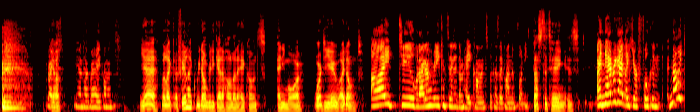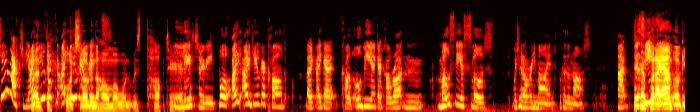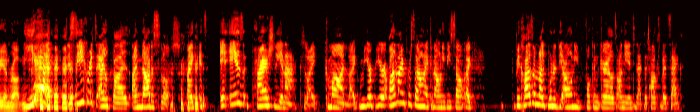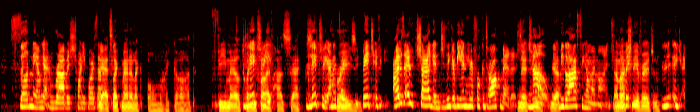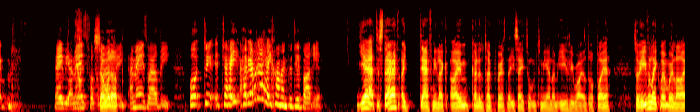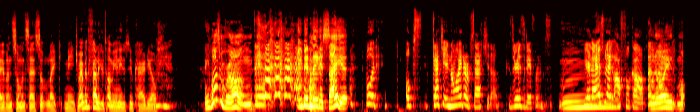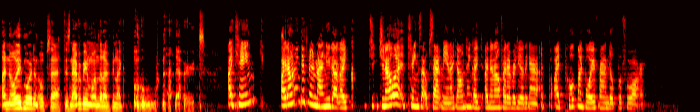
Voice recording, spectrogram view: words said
Right. Yeah. You want to talk about hate comments? yeah, well, like I feel like we don't really get a whole lot of hate comments anymore. Or do you? I don't. I do, but I don't really consider them hate comments because I find them funny. That's the thing is, I never get like your fucking. No, I do actually. I well, do the get. I do get slogan, the homo one, was top tier. Literally, but I I do get called like I get called ugly. I get called rotten. Mostly a slut, which I don't really mind because I'm not. Uh, secret, but I am ugly and rotten. Yeah, the secret's out, guys. I'm not a slut. Like it's it is partially an act. Like, come on, like your your online persona can only be so like because I'm like one of the only fucking girls on the internet that talks about sex. Suddenly, I'm getting ravished twenty four seven. Yeah, it's like men are like, oh my god, female twenty five has sex. Literally, and Crazy. it's like, bitch, if I was out shagging, do you think I'd be in here fucking talking about it? Literally, no, yeah. it'd be the last thing on my mind. I'm But- actually a virgin. L- Baby, I may as fucking Sew well it up. be. I may as well be. But to, to hate, have you ever got a hate comment that did bother you? Yeah, the start, I definitely like. I'm kind of the type of person that you say something to me and I'm easily riled up by it. So even like when we're live and someone says something like mean, do you remember the fella who told me I needed to do cardio? he wasn't wrong, but he didn't need to say it. But ups, get you annoyed or upset you though, because there is a difference. Mm. You're allowed to be like, oh fuck off. but, like, Annoyed, mo- annoyed more than upset. There's never been one that I've been like, ooh, that hurt. I think I don't think there's been many that like. Do, do you know what things that upset me? And I don't think I. I don't know if I'd ever do it again. I, I put my boyfriend up before,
